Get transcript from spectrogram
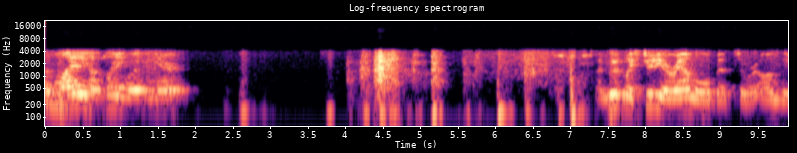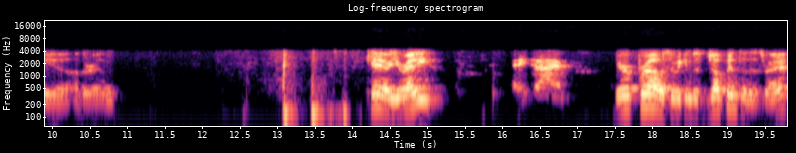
some lighting I'm playing with in here. I moved my studio around a little bit so we're on the uh, other end. Okay, are you ready? Anytime. You're a pro, so we can just jump into this, right?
